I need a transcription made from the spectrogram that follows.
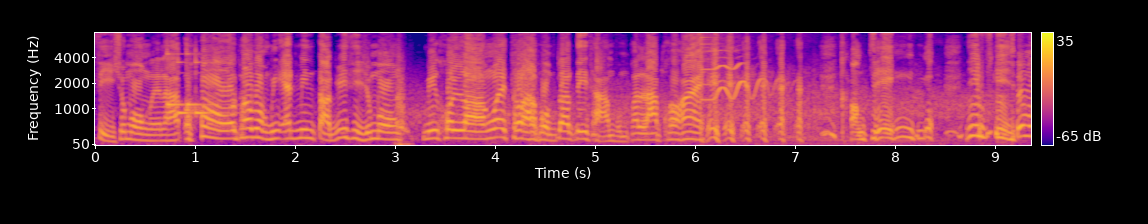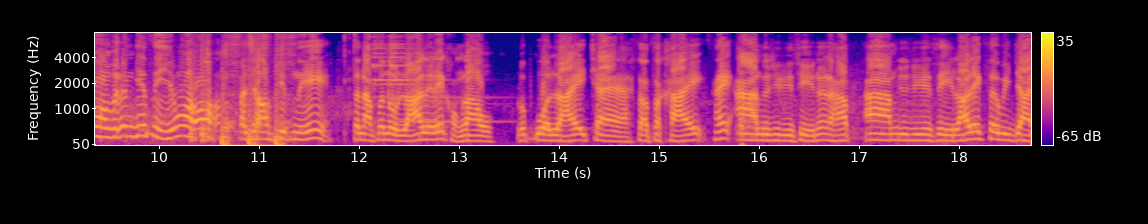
24 ชั่วโมงเลยนะครับ โอ้โหพอบอกมีแอดมินตอบ 24 ชั่วโมง มีคนลองไว้โทรหาผมตอนตีสามผมก็รับเขาให้ ของจริง 24 ชั่วโมงก็ต้อง 24 ชั่วโมงถ้าชอบคลิปนี้ สนับสนุนร้านเล็กๆของเรา รบกวนไลค์แชร์ subscribe ให้อาร์มยูทีดีซีด้วยนะครับอาร์มยูจีดีซีร้านเล็กเซอร์วิสใหญ่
